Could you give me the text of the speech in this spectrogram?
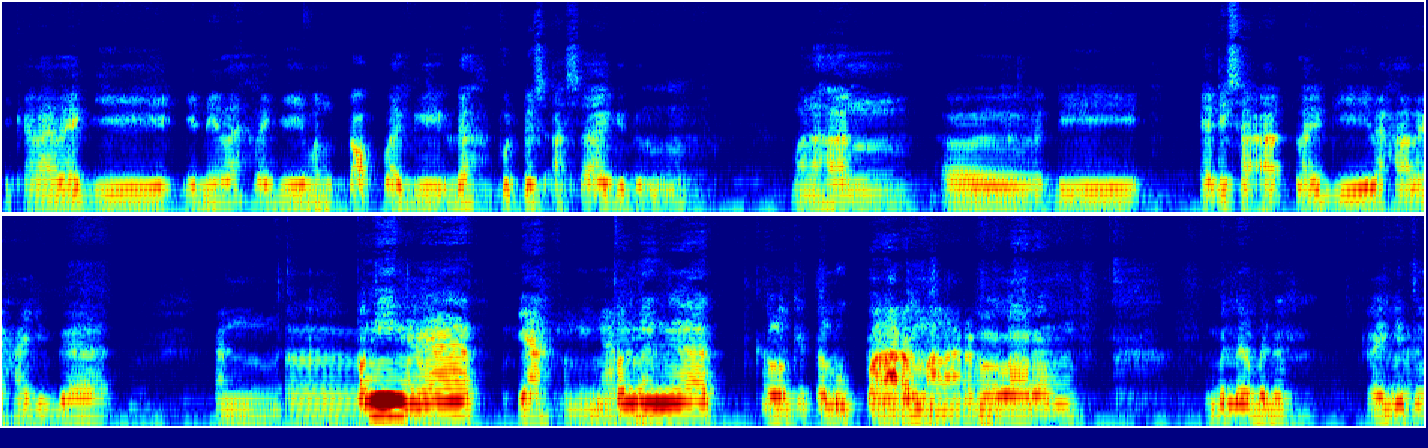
di kala lagi inilah lagi mentok lagi udah putus asa gitu. Hmm, malahan eh, di eh di saat lagi leha-leha juga kan eh, pengingat. Ya pengingat pengingat. Kalau kita lupa alarm kan. alarm. alarm. Bener-bener kayak gitu.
